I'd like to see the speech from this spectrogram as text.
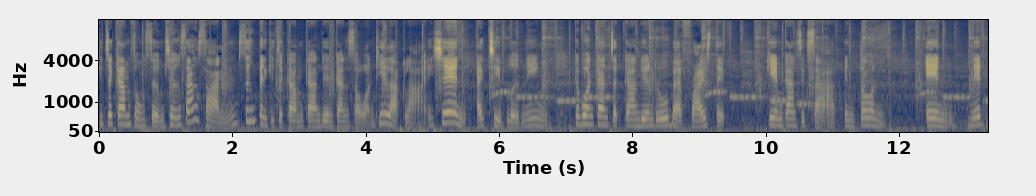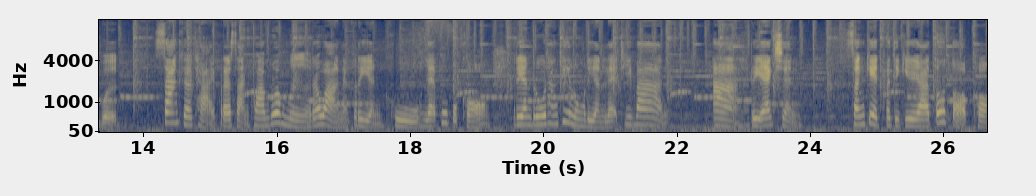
กิจกรรมส่งเสริมเชิงสร้างสรรค์ ซึ่งเป็นกิจกรรมการเรียนการสอนที่หลากหลาย เช่น active learning กระบวนการจัดการเรียนรู้แบบ five step เกมการศึกษาเป็นต้น N network สร้างเครือข่ายประสานความร่วมมือระหว่างนักเรียน ครู และผู้ปกครอง เรียนรู้ทั้งที่โรงเรียนและที่บ้าน R reaction สังเกตปฏิกิริยาโต้ตอบของ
